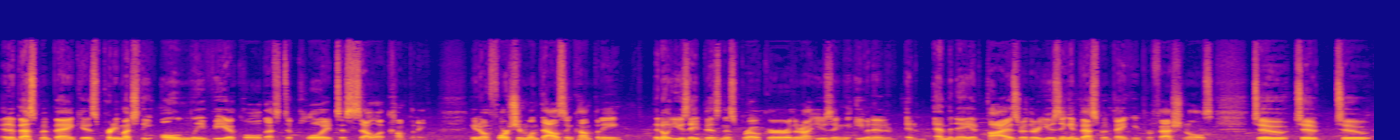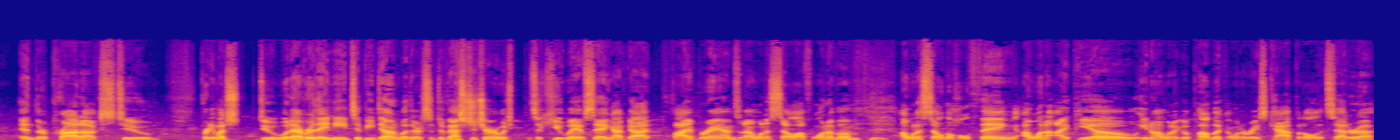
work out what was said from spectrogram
an investment bank is pretty much the only vehicle that's deployed to sell a company. You know, Fortune 1000 company, they don't use a business broker. They're not using even an, an M&A advisor. They're using investment banking professionals to to to and their products to pretty much do whatever they need to be done. Whether it's a divestiture, which is a cute way of saying I've got five brands and I want to sell off one of them. Mm-hmm. I want to sell the whole thing. I want to IPO. You know, I want to go public. I want to raise capital, etc.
